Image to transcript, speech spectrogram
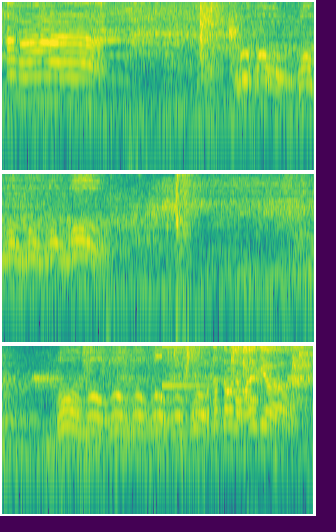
사탕아. 오호 워워워워워 워워워워워워워 사탕 하나 발견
